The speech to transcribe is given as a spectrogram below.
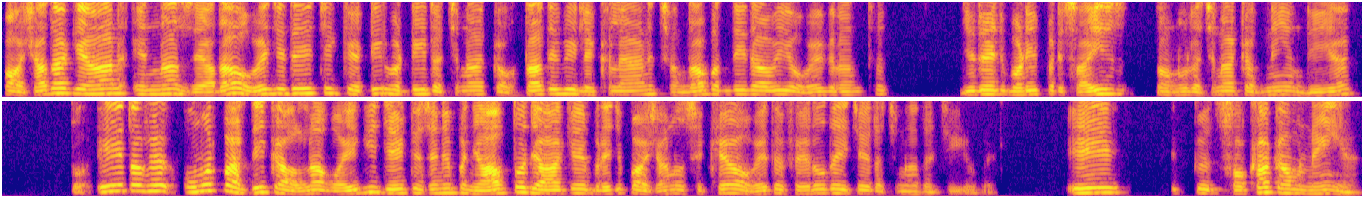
ਭਾਸ਼ਾ ਦਾ ਗਿਆਨ ਇੰਨਾ ਜ਼ਿਆਦਾ ਹੋਵੇ ਜਿਹਦੇ ਵਿੱਚ ਇੱਕ ਏਡੀ ਵੱਡੀ ਰਚਨਾ ਕਵਿਤਾ ਦੀ ਵੀ ਲਿਖ ਲੈਣ, ਛੰਦਾਬੰਦੀ ਦਾ ਵੀ ਹੋਵੇ ਗ੍ਰੰਥ, ਜਿਹਦੇ ਵਿੱਚ ਬੜੀ ਪ੍ਰੀਸਾਈਜ਼ ਤੁਹਾਨੂੰ ਰਚਨਾ ਕਰਨੀ ਹੁੰਦੀ ਹੈ। ਤਾਂ ਇਹ ਤਾਂ ਫਿਰ ਉਮਰ ਭਰ ਦੀ ਕਾਲਨਾ ਹੋਏਗੀ, ਜੇ ਕਿਸੇ ਨੇ ਪੰਜਾਬ ਤੋਂ ਜਾ ਕੇ ਬ੍ਰਿਜ ਭਾਸ਼ਾ ਨੂੰ ਸਿੱਖਿਆ ਹੋਵੇ ਤੇ ਫਿਰ ਉਹਦੇ ਵਿੱਚ ਰਚਨਾ ਰਚੀ ਹੋਵੇ। ਇਹ ਇੱਕ ਸੌਖਾ ਕੰਮ ਨਹੀਂ ਹੈ।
